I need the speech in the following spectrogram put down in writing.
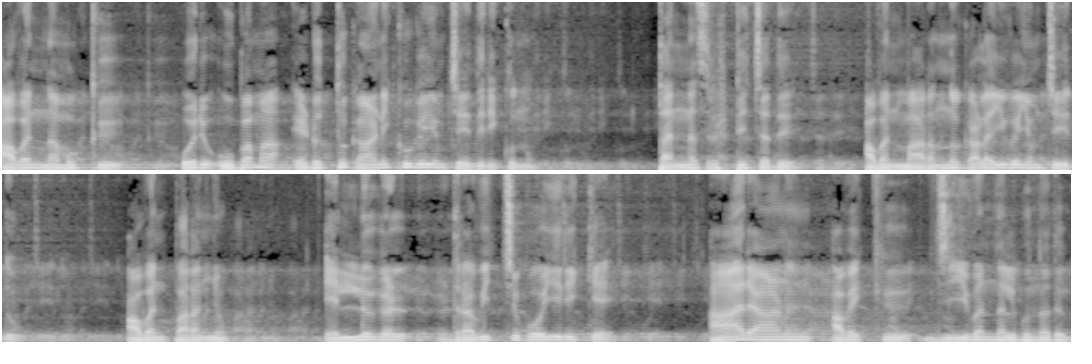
അവൻ നമുക്ക് ഒരു ഉപമ എടുത്തു കാണിക്കുകയും ചെയ്തിരിക്കുന്നു. തന്നെ സൃഷ്ടിച്ചത് അവൻ മറന്നു കളയുകയും ചെയ്തു. അവൻ പറഞ്ഞു എല്ലുകൾ ദ്രവിച്ചു പോയിരിക്കെ. ആരാണ് അവയ്ക്ക് ജീവൻ നൽകുന്നത്?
